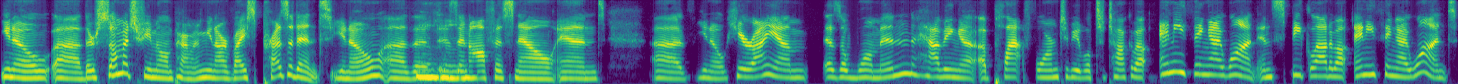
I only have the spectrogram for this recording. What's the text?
you know uh, there's so much female empowerment i mean our vice president you know uh, that mm-hmm. is in office now and uh, you know here i am as a woman having a, a, platform to be able to talk about anything i want and speak loud about anything i want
